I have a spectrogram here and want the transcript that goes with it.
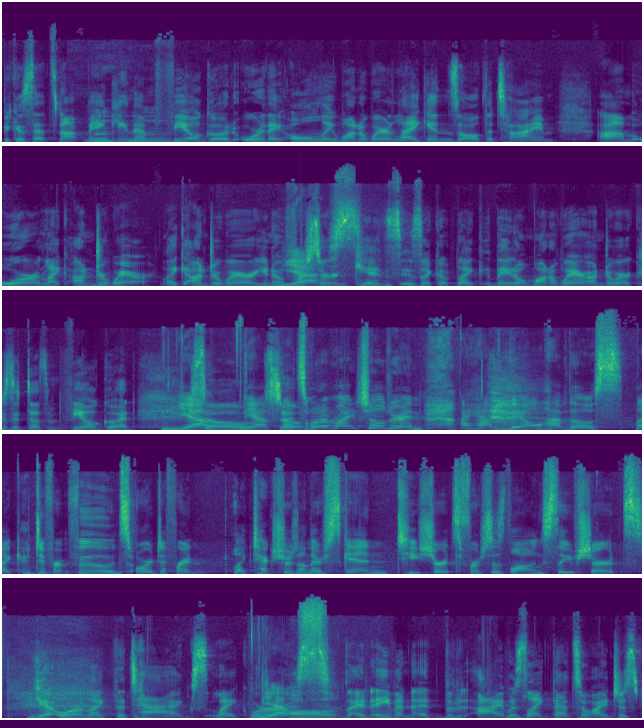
because that's not making them feel good, or they only want to wear leggings all the time, um, or like underwear. Like underwear, you know, Yes. for certain kids is like a, like they don't want to wear underwear because it doesn't feel good. Yeah, so, yeah, so- that's one of my children. I have, they all have those, like different foods or different like textures on their skin. T-shirts versus long sleeve shirts. Yeah, or like the tags. Like we're Yes. all, and even uh, I was like that. So I just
